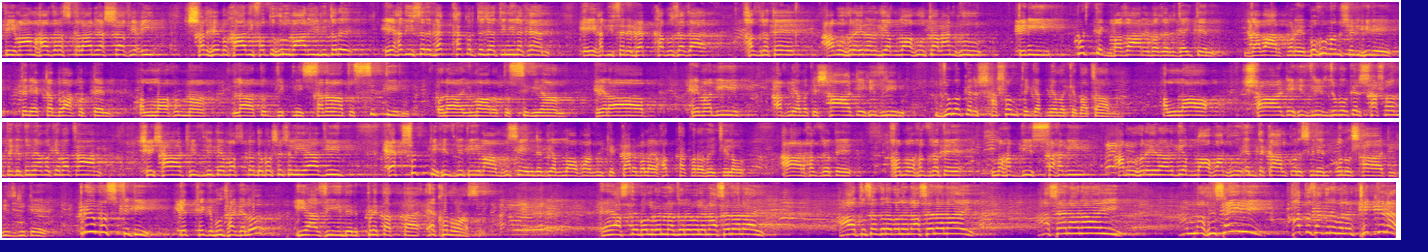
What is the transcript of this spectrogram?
ইমাম বারির ভিতরে এই হাদিসের ব্যাখ্যা করতে যায়। তিনি লেখেন, এই হাদিসের ব্যাখ্যা বোঝা যায় হজরতে আবু হুরাইরা রাদিয়াল্লাহু তিনি প্রত্যেক বাজারে বাজারে যাইতেন। যাবার পরে বহু মানুষের ভিড়ে তিনি একটা দোয়া করতেন, আল্লাহুম্মা লা তুদ্রিকনি সানাতুস সিত্তিন ওয়ালা ইমারাতুস সিবিয়ান হে রব, হে মালিক, আপনি আমাকে ষাট হিজরির যুবকের শাসন থেকে আপনি আমাকে বাঁচান। আল্লাহ, ষাট হিজরির যুবকের শাসন থেকে তুমি আমাকে বাঁচান। সেই ষাট হিজরিতে মসনদে বসেছিল ইয়াজিদ। একষট্টি হিজরিতে ইমাম হুসেন যদি আল্লাহ আনহুকে কারবালায় হত্যা করা হয়েছিল। আর হজরতে হজরতে মহাদ্দিস সাহাবি আবু হুরাইরা রাদিয়াল্লাহু আনহু ইন্তেকাল করেছিলেন উনষাট হিজরিতে। প্রিয় এর থেকে বোঝা গেল ইয়াজিদের প্রেতাত্মা এখনও আছে। এ আসতে বলবেন না, জোরে বলেন আসে না নাই? হাত উঁচা করে বলেন আসে না নাই? আসে না নাই? আমরা হুসাইনি। হাত উঁচা করে বলেন, ঠিক কিনা?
